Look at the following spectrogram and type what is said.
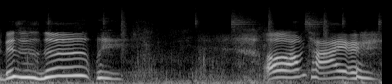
This is noob. Oh, I'm tired.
